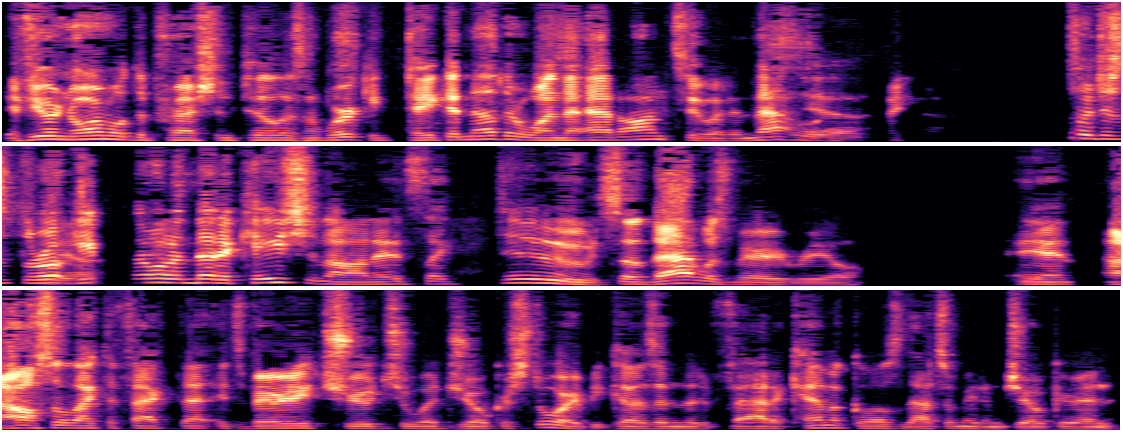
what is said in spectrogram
if your normal depression pill isn't working, take another one to add on to it, and that will yeah, so just throw Yeah. keep throwing medication on it. It's like, dude. So that was very real. And I also like the fact that it's very true to a Joker story because in the vat of chemicals, that's what made him Joker. And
